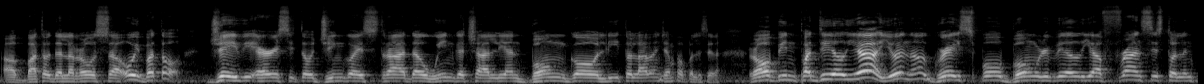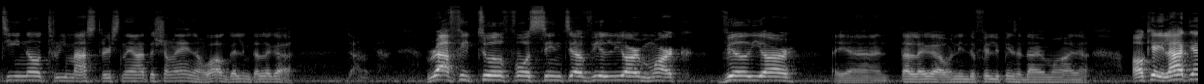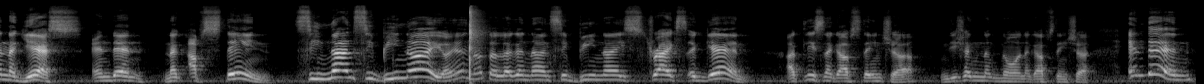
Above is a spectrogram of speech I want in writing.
uh, Bato de la Rosa, uy, Bato, JV Erisito, Jingo Estrada, Win Gachalian, Bongo, Lito Laban, dyan pa pala sila. Robin Padilla, yun, no? Grace Po, Bong Revilla, Francis Tolentino, three masters na yata siya ngayon. Wow, galing talaga. Rafi Tulfo, Cynthia Villar, Mark Villar, Ayan, talaga, only in the Philippines, ang dami mga ano. Okay, lahat yan nag-yes. And then, nag-abstain. Si Nancy Binay. Ayan, no, talaga Nancy Binay strikes again. At least nag-abstain siya. Hindi siya nag-no, nag-abstain siya. And then,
